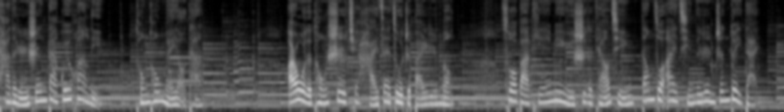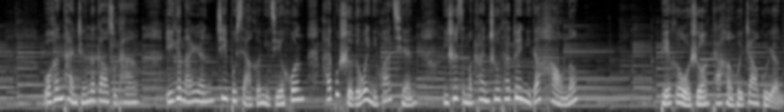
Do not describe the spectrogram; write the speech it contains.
他的人生大规划里，通通没有他。而我的同事却还在做着白日梦，错把甜言蜜语式的调情当做爱情的认真对待。我很坦诚地告诉他，一个男人既不想和你结婚，还不舍得为你花钱，你是怎么看出他对你的好呢？别和我说他很会照顾人，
